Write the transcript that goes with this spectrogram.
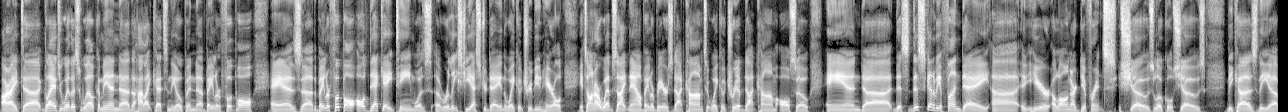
All right. Uh, glad you're with us. Welcome in uh, the highlight cuts in the open uh, Baylor football. As uh, the Baylor football all decade team was uh, released yesterday in the Waco Tribune Herald. It's on our website now, BaylorBears.com. It's at WacoTrib.com also. And uh, this this is going to be a fun day uh, here along our different shows, local shows, because the uh,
